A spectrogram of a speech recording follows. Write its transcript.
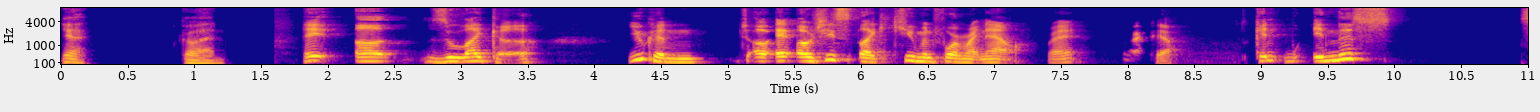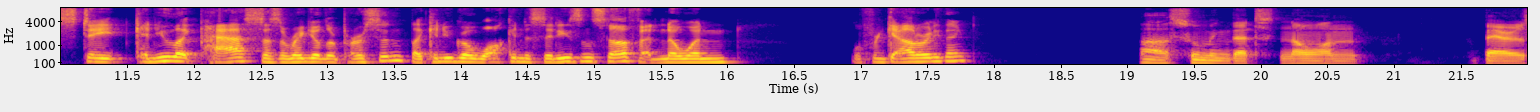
Yeah. Go ahead. Hey, uh, Zuleika, you can. Oh, eh, oh, she's like human form right now, right? Yeah. Can in this state, can you like pass as a regular person? Like, can you go walk into cities and stuff, and no one will freak out or anything? Uh, assuming that no one bears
